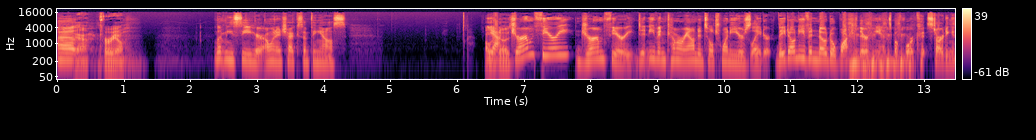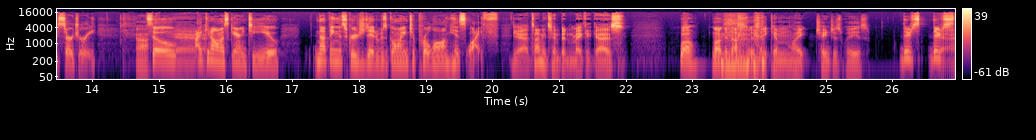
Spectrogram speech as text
uh, Yeah, for real. Let me see here. I want to check something else. All yeah, germ theory, germ theory didn't even come around until 20 years later. They don't even know to wash their hands before starting a surgery. Ah, so yeah. I can almost guarantee you nothing that Scrooge did was going to prolong his life. Yeah, Tiny Tim didn't make it, guys. well, long enough to make him like change his ways. There's there's Yeah.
